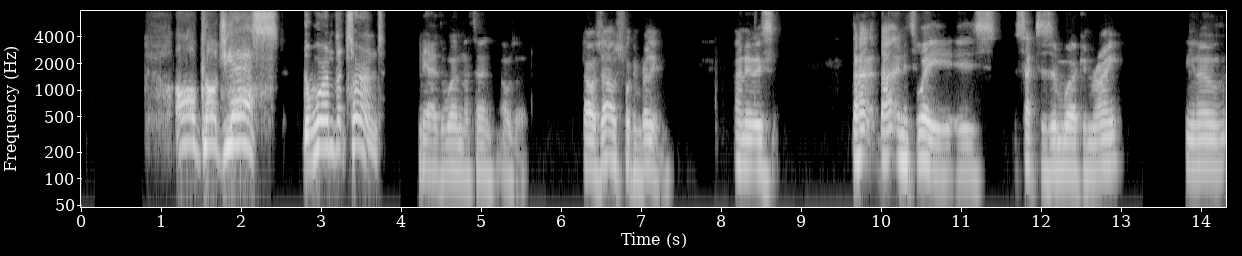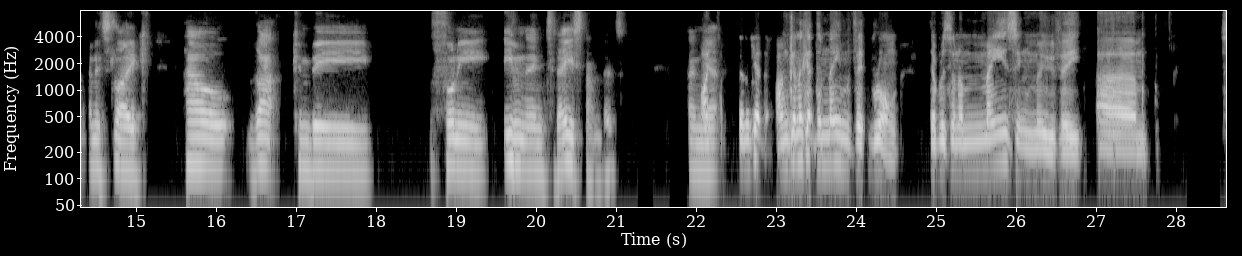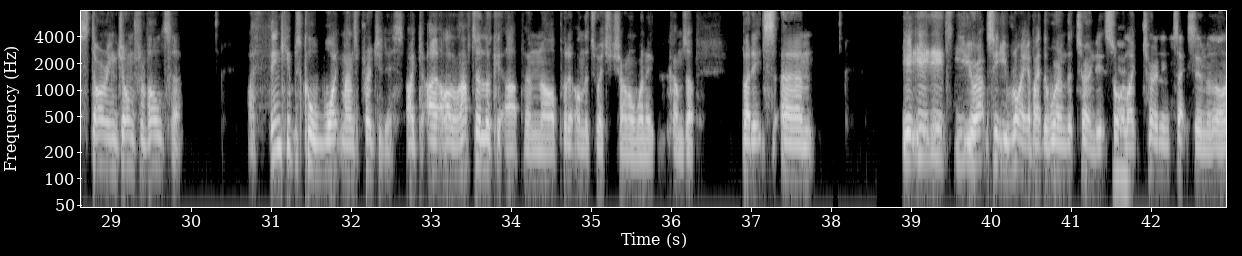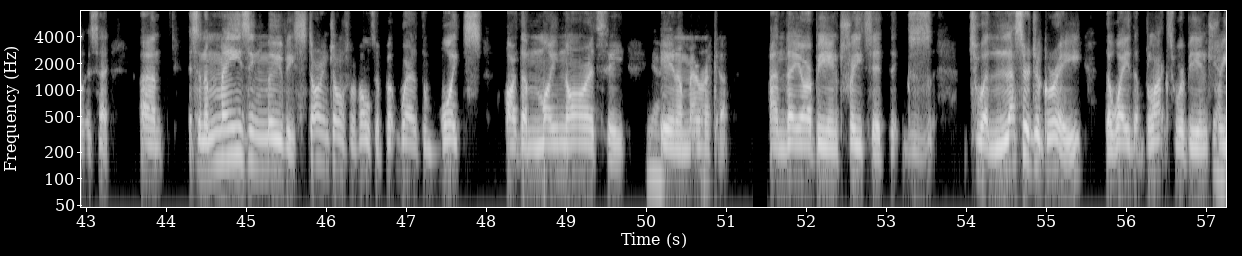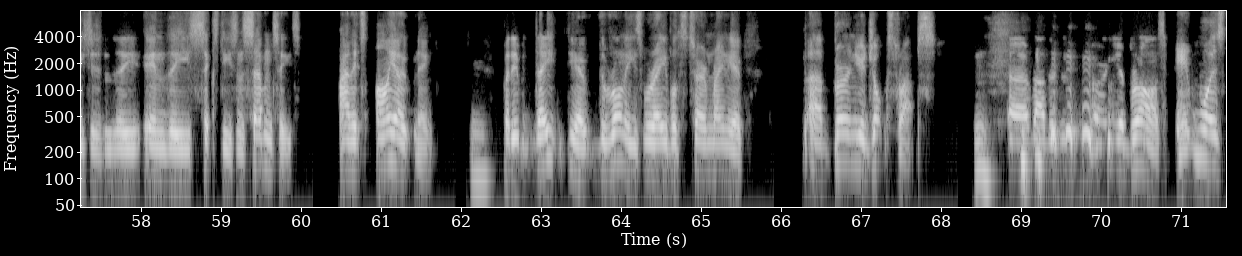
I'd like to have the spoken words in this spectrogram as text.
Oh God, yes, the worm that turned. Yeah, the worm that turned. That was it. That was that was fucking brilliant. And it was that that in its way is sexism working right, you know, and it's like how that can be funny even in today's standards. And I- yet Gonna get, I'm going to get the name of it wrong. There was an amazing movie um, starring John Travolta. I think it was called White Man's Prejudice. I, I, will have to look it up and I'll put it on the Twitter channel when it comes up. But it's um, it, it, it's you're absolutely right about the worm that turned. It's sort of like turning sexism on its head. Um, it's an amazing movie starring John Travolta, but where the whites are the minority Yeah. in America, and they are being treated to a lesser degree the way that blacks were being Yeah. treated in the in the 60s and 70s, and it's eye opening. Mm. But it, they, you know, the Ronnies were able to turn around, you know, uh, burn your jock straps Mm. uh, rather than burn your bras. It was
